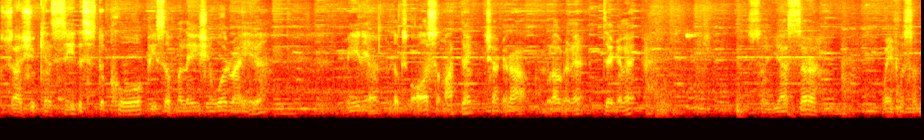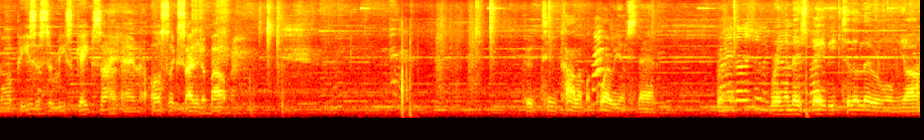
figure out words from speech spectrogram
So as you can see, this is the cool piece of Malaysian wood right here. Medium. It looks awesome, I think. Check it out. I'm loving it. Digging it. So yes, sir. Wait for some more pieces to reach scape site and also excited about 15 column aquarium stand. Bringing, bringing this baby to the living room, y'all.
